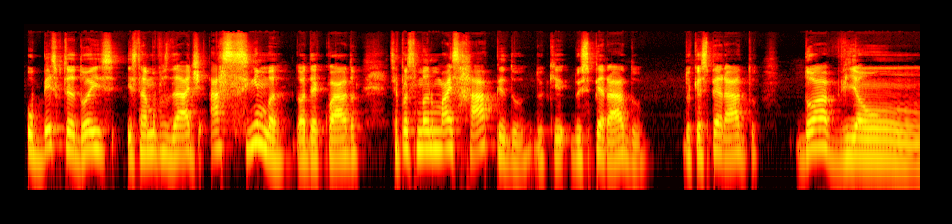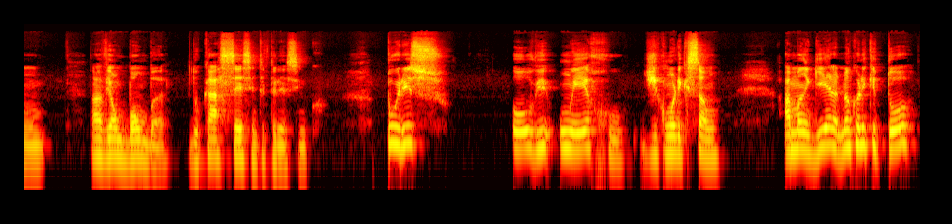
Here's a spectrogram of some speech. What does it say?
O B-52 está em uma velocidade acima do adequado, se aproximando mais rápido do que do esperado, do que esperado do avião, do avião bomba do KC-135. Por isso, houve um erro de conexão. A mangueira não conectou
